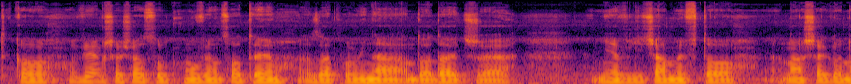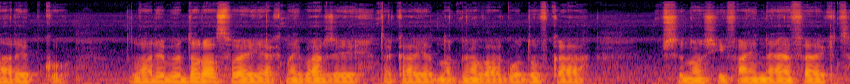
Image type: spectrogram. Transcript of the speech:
tylko większość osób mówiąc o tym zapomina dodać, że nie wliczamy w to naszego narybku. Dla ryby dorosłej jak najbardziej taka jednodniowa głodówka przynosi fajny efekt,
